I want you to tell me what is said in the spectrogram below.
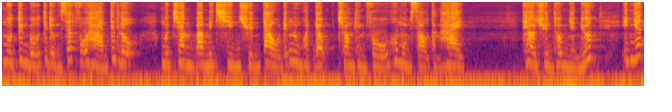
Một tuyên bố từ đường sắt Vũ Hán tiết lộ 139 chuyến tàu đã ngừng hoạt động trong thành phố hôm 6 tháng 2. Theo truyền thông nhà nước, ít nhất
